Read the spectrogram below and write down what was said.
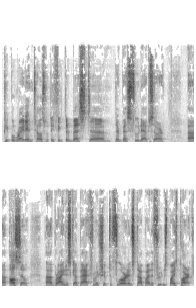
people write in, tell us what they think their best uh, their best food apps are. Also, Brian just got back from a trip to Florida and stopped by the Fruit and Spice Park.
